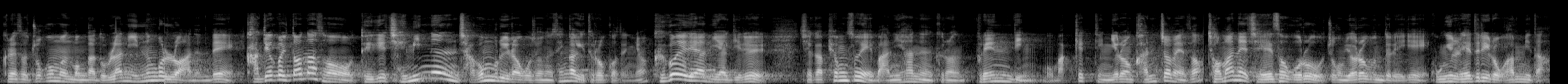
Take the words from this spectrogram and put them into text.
그래서 조금은 뭔가 논란이 있는 걸로 아는데 가격을 떠나서 되게 재밌는 작업물이라고 저는 생각이 들었거든요. 그거에 대한 이야기를 제가 평소에 많이 하는 그런 브랜딩, 뭐 마케팅 이런 관점에서 저만의 재해석으로 조금 여러분들에게 공유를 해드리려고 합니다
